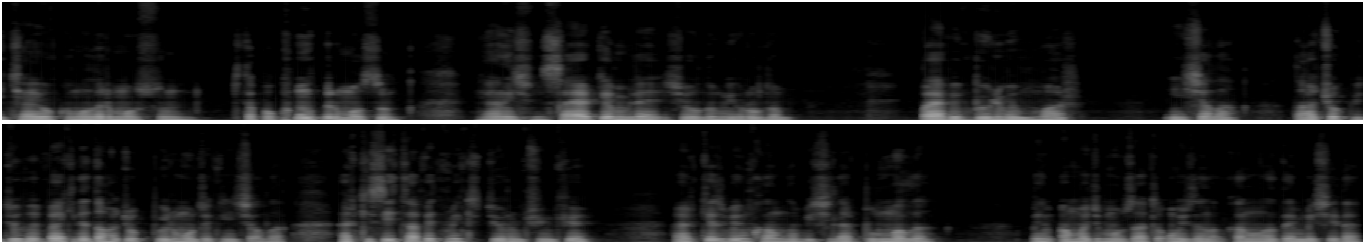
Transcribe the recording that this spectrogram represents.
hikaye okumalarım olsun, kitap okumalarım olsun. Yani şimdi sayarken bile şey oldum, yoruldum. Baya bir bölümüm var. İnşallah daha çok video ve belki de daha çok bölüm olacak inşallah. Herkese hitap etmek istiyorum çünkü. Herkes benim kanalımda bir şeyler bulmalı. Benim amacım o. Zaten o yüzden kanalına da Emre Şeyler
